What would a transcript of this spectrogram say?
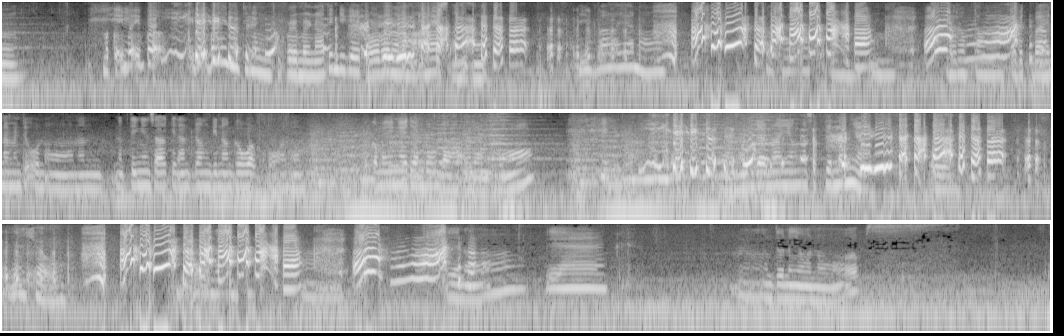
Magkaiba-iba. Iba-iba natin yung primer natin. Hindi kayo puro na mga ahas. Ano? Diba? Ayan. Oh. Meron pang kapitbahay namin doon. Oh. Nagtingin sa akin ano ang ginagawa ko. Ano? Baka maingay din lula. Ayan o. Oh. Maganda na yung nasakyan na niya. Oh. Ayan siya o. Oh. Ayan o. Mm, Doon na yung ano. Oops.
